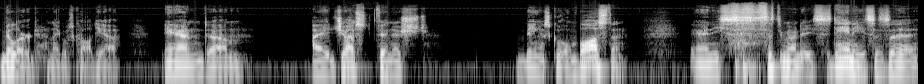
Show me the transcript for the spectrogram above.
Millard, I think it was called, yeah. And um, I had just finished being in school in Boston. And he says to me one day, says, Danny, he says, uh,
